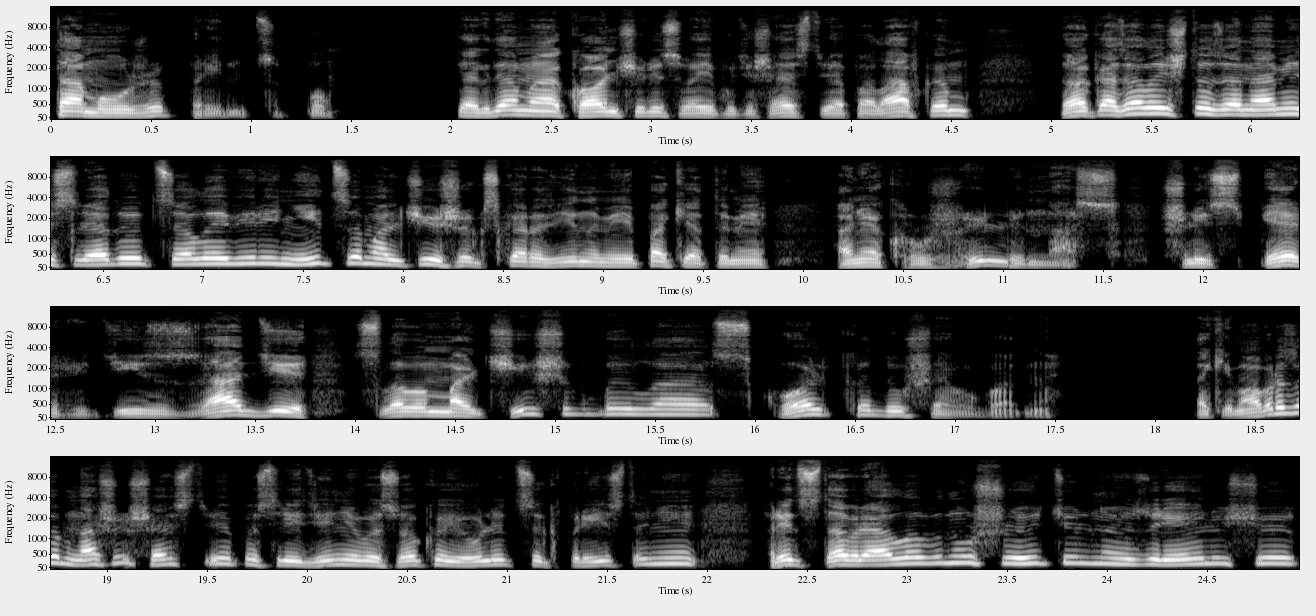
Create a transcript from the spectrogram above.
тому же принципу. Когда мы окончили свои путешествия по лавкам, то оказалось, что за нами следует целая вереница мальчишек с корзинами и пакетами. Они окружили нас, шли спереди и сзади. Словом, мальчишек было сколько душе угодно. Таким образом, наше шествие посредине высокой улицы к пристани представляло внушительное зрелище,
